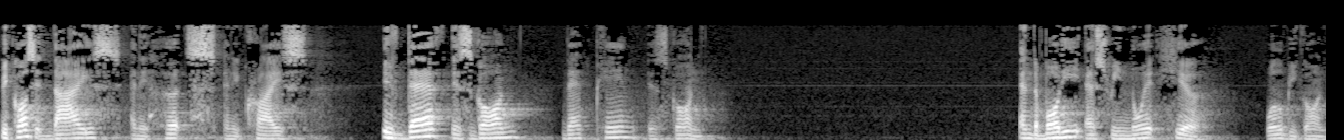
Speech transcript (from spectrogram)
Because it dies and it hurts and it cries. If death is gone, then pain is gone. And the body as we know it here will be gone.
